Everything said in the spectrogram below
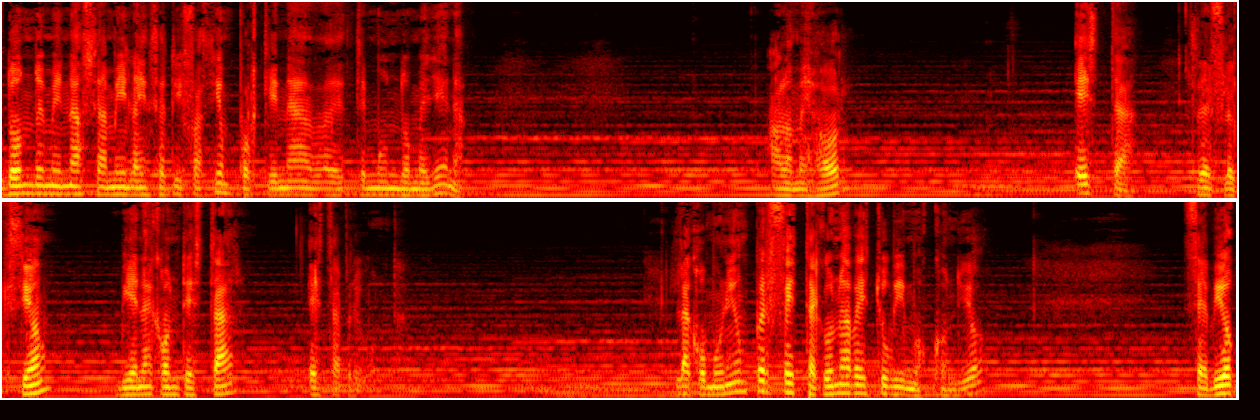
¿dónde me nace a mí la insatisfacción? ¿Por qué nada de este mundo me llena? A lo mejor esta reflexión viene a contestar esta pregunta. La comunión perfecta que una vez tuvimos con Dios se vio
